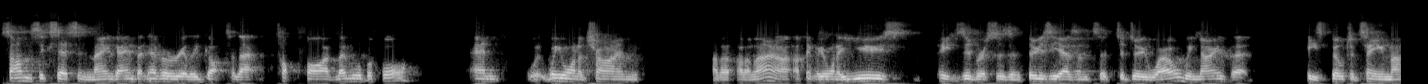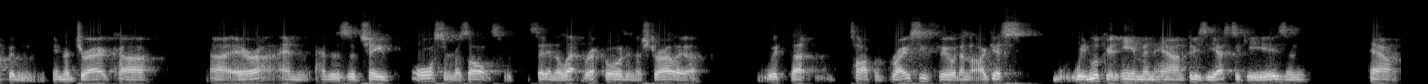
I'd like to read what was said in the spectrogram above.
some success in main game, but never really got to that top five level before. And we, we want to try and I don't, I don't know. I think we want to use Pete Xiberras's enthusiasm to, to do well. We know that he's built a team up in, in the drag car uh, era and has achieved awesome results, setting the lap record in Australia with that type of racing field. And I guess we look at him and how enthusiastic he is and how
